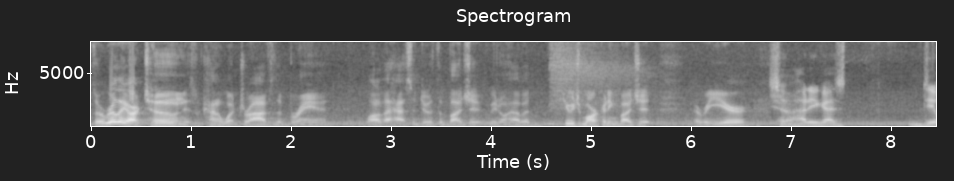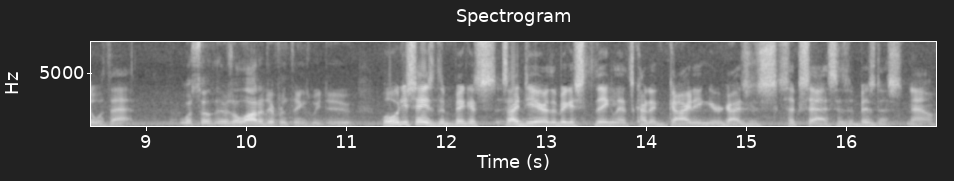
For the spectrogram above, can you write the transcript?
So really our tone is kind of what drives the brand. A lot of that has to do with the budget. We don't have a huge marketing budget every year. So, how do you guys deal with that? Well, so there's a lot of different things we do. What would you say is the biggest idea or the biggest thing that's kind of guiding your guys' success as a business now?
